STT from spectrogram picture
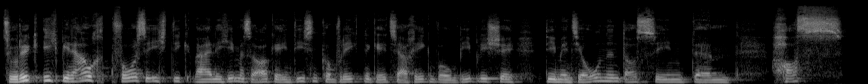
zurück. Ich bin auch vorsichtig, weil ich immer sage, in diesen Konflikten geht es ja auch irgendwo um biblische Dimensionen. Das sind ähm, Hass,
